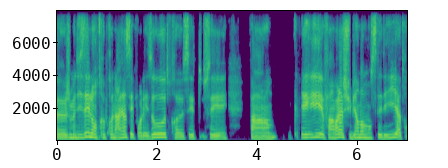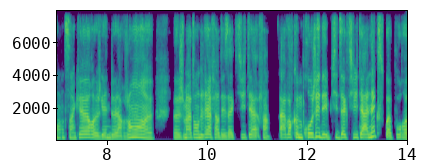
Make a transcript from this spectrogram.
Euh, je me disais, l'entrepreneuriat, c'est pour les autres, euh, c'est, enfin, créer, enfin voilà, je suis bien dans mon CDI à 35 heures, euh, je gagne de l'argent, je m'attendais à faire des activités, enfin, à avoir comme projet des petites activités annexes, quoi, pour,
